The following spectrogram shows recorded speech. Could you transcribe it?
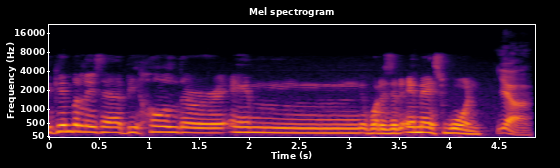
the gimbal is a Beholder M. What is it? MS1. Yeah,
